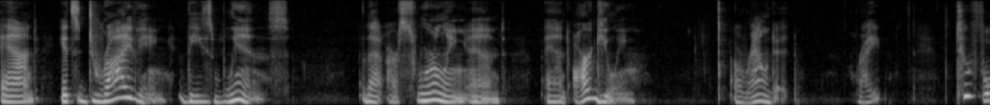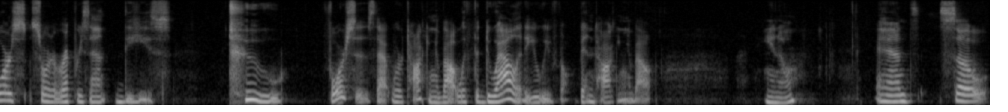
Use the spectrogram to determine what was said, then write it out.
And it's driving these winds that are swirling and and arguing around it, right? Two fours sort of represent these two forces that we're talking about with the duality we've been talking about, you know? And so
